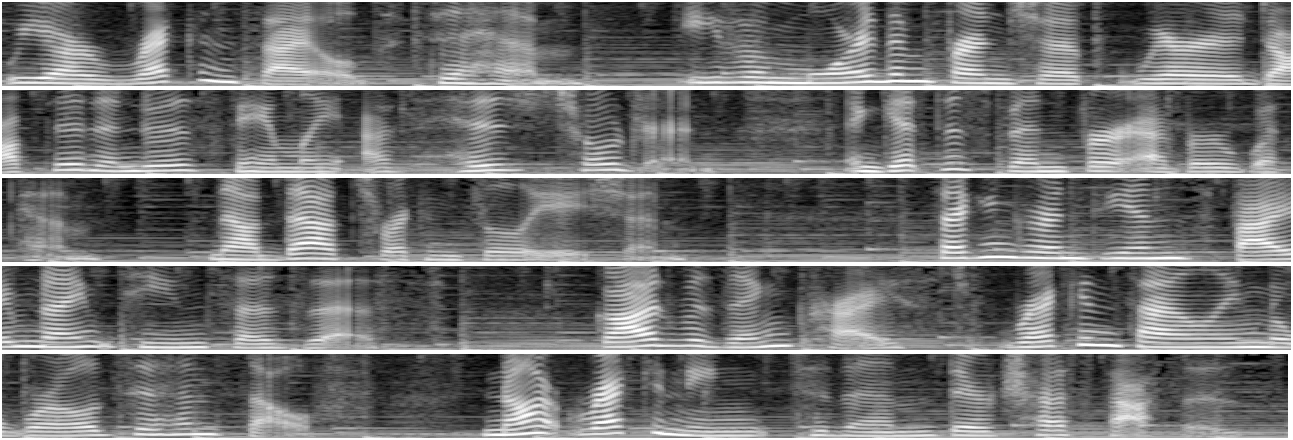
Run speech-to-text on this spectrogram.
We are reconciled to him even more than friendship, we are adopted into his family as his children and get to spend forever with him. Now that's reconciliation. 2 Corinthians 5:19 says this: God was in Christ, reconciling the world to himself, not reckoning to them their trespasses,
